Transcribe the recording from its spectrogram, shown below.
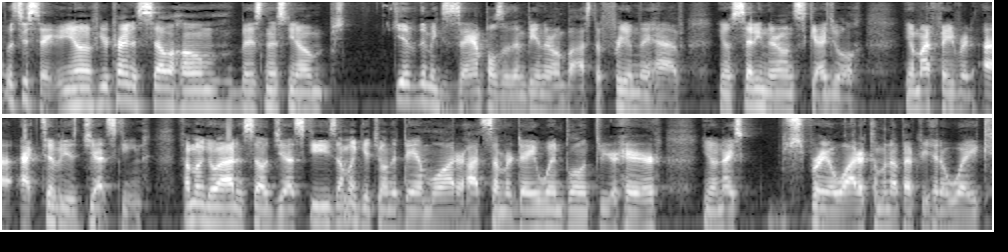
let's just say, you know, if you're trying to sell a home business, you know, give them examples of them being their own boss, the freedom they have, you know, setting their own schedule. You know, my favorite uh, activity is jet skiing. If I'm going to go out and sell jet skis, I'm going to get you on the damn water, hot summer day, wind blowing through your hair, you know, nice spray of water coming up after you hit a wake.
